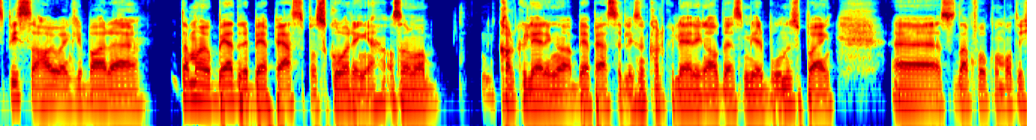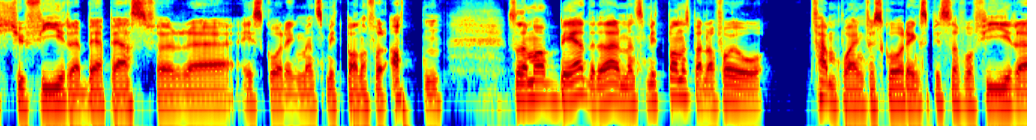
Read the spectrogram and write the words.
Spisser har jo egentlig bare De har jo bedre BPS på skåringer. Altså de har kalkulering av BPS er liksom kalkulering av det som gir bonuspoeng. Eh, så de får på en måte 24 BPS for eh, ei scoring, mens midtbanen får 18. Så de har bedre der, mens midtbanespillere får jo fem poeng for scoring, spisser får fire.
